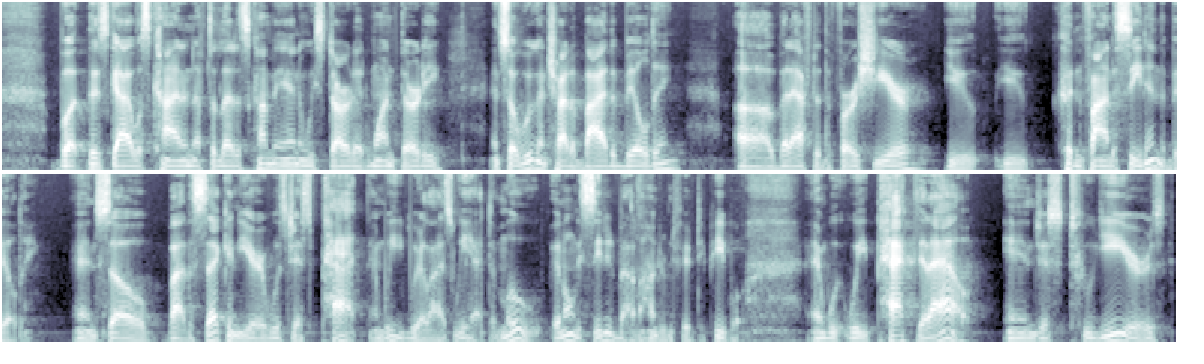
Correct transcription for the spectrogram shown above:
But this guy was kind enough to let us come in, and we started at 1.30. And so we we're gonna try to buy the building. Uh, but after the first year, you you couldn't find a seat in the building. And so by the second year, it was just packed, and we realized we had to move. It only seated about 150 people, and we, we packed it out in just two years.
